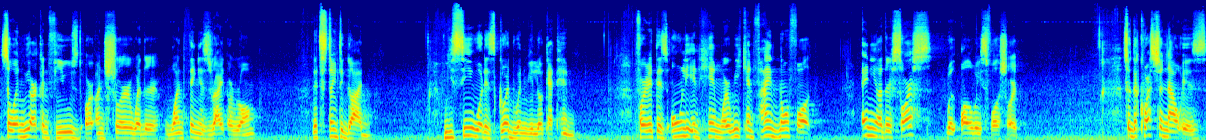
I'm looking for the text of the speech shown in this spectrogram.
So when we are confused or unsure whether one thing is right or wrong, let's turn to God. We see what is good when we look at him. For it is only in him where we can find no fault any other source will always fall short. So the question now is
